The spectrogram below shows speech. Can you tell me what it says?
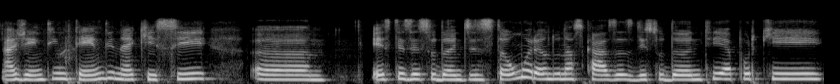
a gente entende né, que se uh, estes estudantes estão morando nas casas de estudante é porque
